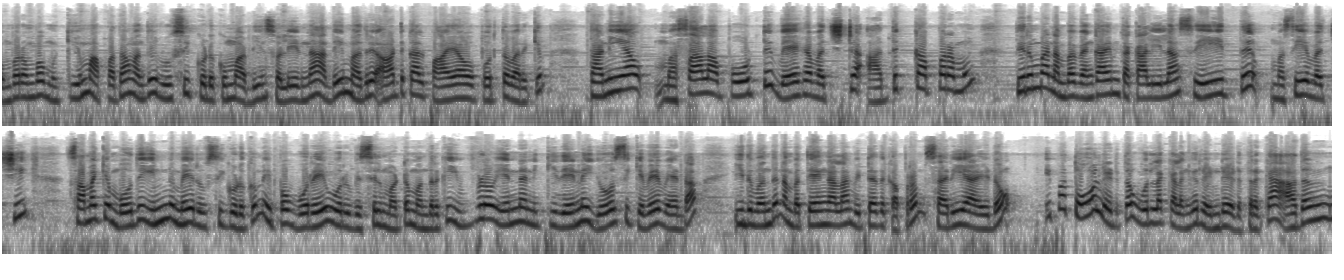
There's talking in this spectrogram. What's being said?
ரொம்ப ரொம்ப முக்கியம். அப்போ தான் வந்து ருசி கொடுக்கும் அப்படின்னு சொல்லியிருந்தேன். அதே மாதிரி ஆட்டுக்கால் பாயாவை பொறுத்த வரைக்கும் தனியாக மசாலா போட்டு வேக வச்சுட்டு அதுக்கப்புறமும் திரும்ப நம்ம வெங்காயம் தக்காளியெலாம் சேர்த்து மசிய வச்சு சமைக்கும்போது இன்னுமே ருசி கொடுக்கும். இப்போ ஒரே ஒரு விசில் மட்டும் வந்திருக்கு. இவ்வளோ என்ன நிற்கிதுன்னு யோசிக்கவே வேண்டாம். இது வந்து நம்ம தேங்காய்லாம் விட்டதுக்கப்புறம் சரியாயிடும். இப்போ தோல் எடுத்த உருளைக்கிழங்கு ரெண்டு எடுத்திருக்கேன். அதையும்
